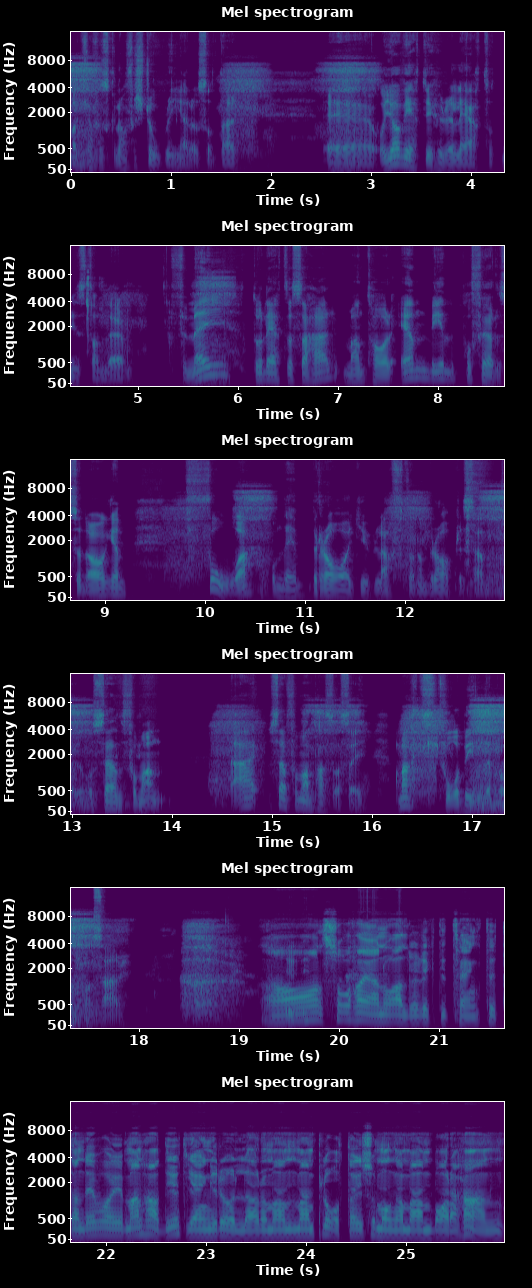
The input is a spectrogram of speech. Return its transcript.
man kanske skulle ha förstoringar och sånt där. Eh, och jag vet ju hur det lät åtminstone för mig. Då lät det så här, man tar en bild på födelsedagen, två om det är bra julafton och bra presenter och sen får man, nej, sen får man passa sig. Max två bilder på en konsert. Ja, så har jag nog aldrig riktigt tänkt, utan det var ju, man hade ju ett gäng rullar och man, man plåtade ju så många man bara hann.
